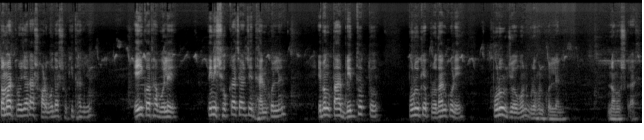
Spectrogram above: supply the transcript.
তোমার প্রজারা সর্বদা সুখী থাকবে। এই কথা বলে তিনি শুক্রাচার্যে ধ্যান করলেন এবং তার বৃদ্ধত্ব পুরুকে প্রদান করে পুরুর যৌবন গ্রহণ করলেন। নমস্কার।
